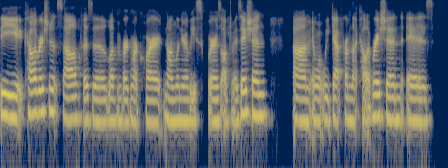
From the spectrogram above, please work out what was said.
the calibration itself is a Levenberg-Marquardt nonlinear least squares optimization. Um, and what we get from that calibration is,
